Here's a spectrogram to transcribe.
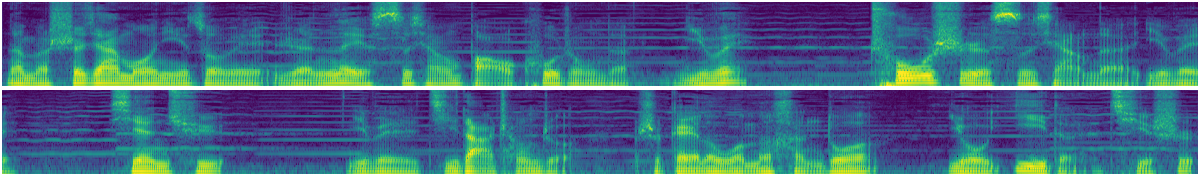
那么释迦牟尼作为人类思想宝库中的一位出世思想的一位先驱，一位集大成者，是给了我们很多有益的启示。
